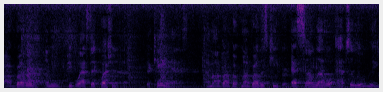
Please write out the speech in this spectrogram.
our brothers, I mean, people ask that question uh, that Cain asked, Am I my, my brother's keeper? At some level, absolutely.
